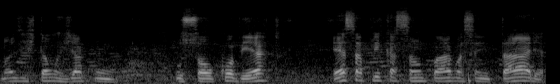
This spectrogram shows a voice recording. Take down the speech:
nós estamos já com o sol coberto. Essa aplicação com a água sanitária,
